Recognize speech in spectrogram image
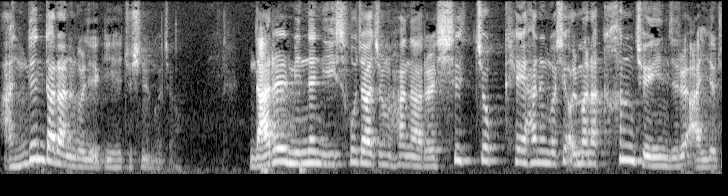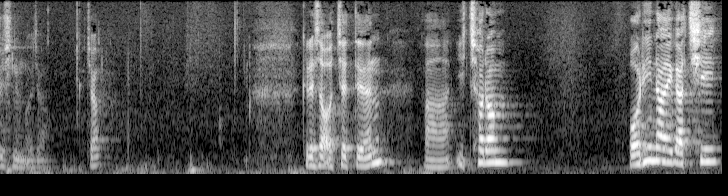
안 된다라는 걸 얘기해 주시는 거죠. 나를 믿는 이 소자 중 하나를 실족해 하는 것이 얼마나 큰 죄인지를 알려주시는 거죠. 그죠? 그래서 어쨌든 아, 이처럼 어린아이 같이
